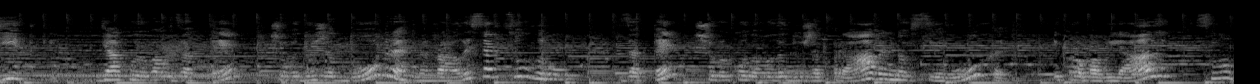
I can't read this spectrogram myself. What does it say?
Дітки, дякую вам за те, що ви дуже добре гралися в цю гру, за те, що виконували дуже правильно всі рухи і промовляли слова.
